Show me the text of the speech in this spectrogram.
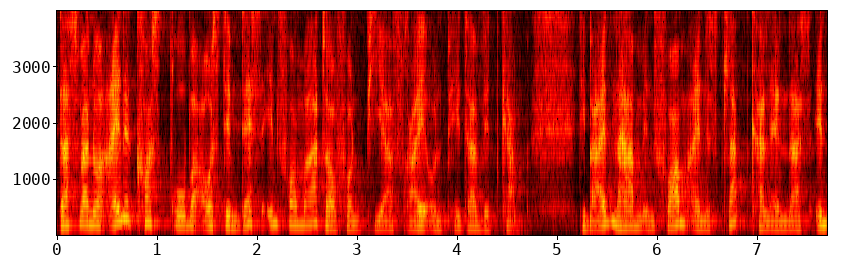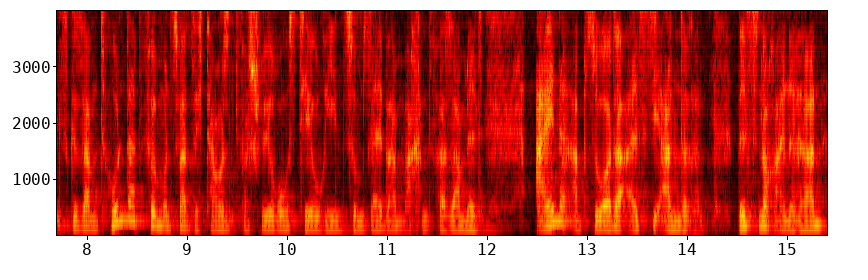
Das war nur eine Kostprobe aus dem Desinformator von Pia Frei und Peter Wittkamp. Die beiden haben in Form eines Klappkalenders insgesamt 125.000 Verschwörungstheorien zum Selbermachen versammelt. Eine absurder als die andere. Willst du noch eine hören?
